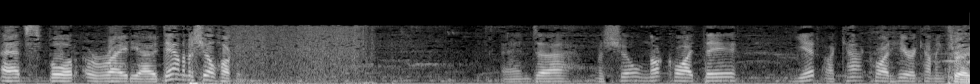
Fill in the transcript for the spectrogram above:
at Sport Radio. Down to Michelle Hocking. And uh, Michelle not quite there yet. I can't quite hear her coming through.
